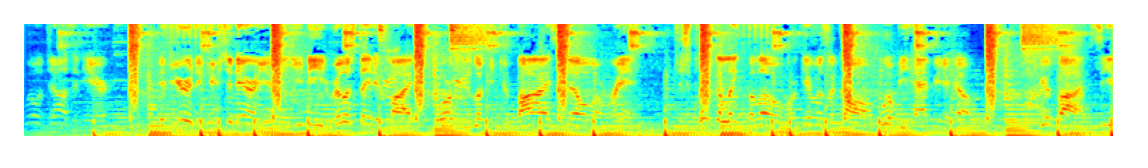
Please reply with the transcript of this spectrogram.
Will Johnson here. If you're in the Houston area and you need real estate advice, or if you're looking to buy, sell, or rent, just click the link below or give us a call. We'll be happy to help. Goodbye. See you.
